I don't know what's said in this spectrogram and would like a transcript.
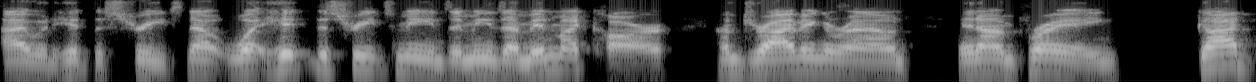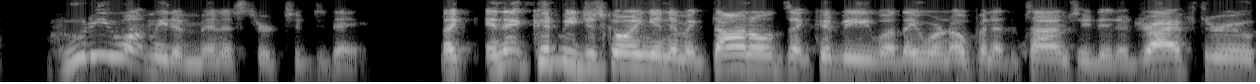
I would hit the streets. Now, what hit the streets means, it means I'm in my car, I'm driving around, and I'm praying, God, who do you want me to minister to today? Like, and that could be just going into McDonald's. That could be, well, they weren't open at the time, so you did a drive through,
